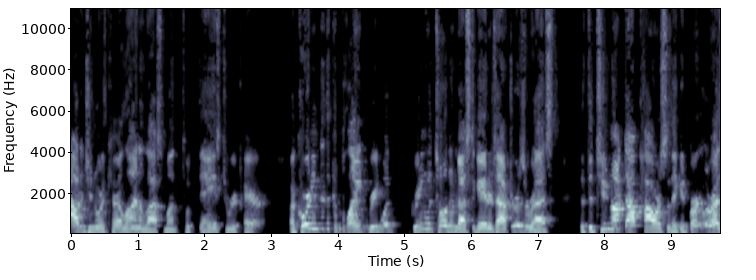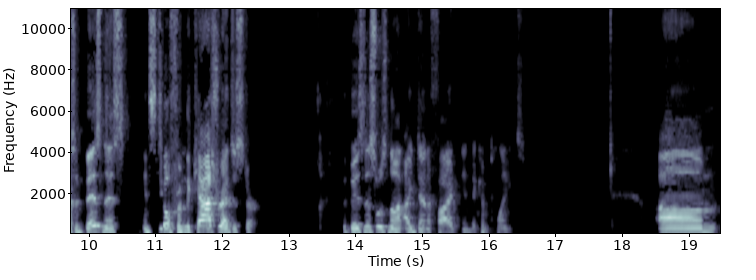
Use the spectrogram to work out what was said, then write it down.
outage in North Carolina last month took days to repair. According to the complaint, Greenwood, Greenwood told investigators after his arrest that the two knocked out power so they could burglarize a business and steal from the cash register. The business was not identified in the complaint. Um,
